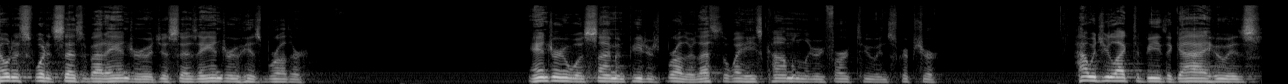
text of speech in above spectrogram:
Notice what it says about Andrew. It just says, Andrew, his brother. Andrew was Simon Peter's brother. That's the way he's commonly referred to in Scripture. How would you like to be the guy who is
